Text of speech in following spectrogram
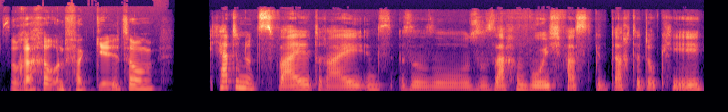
so Rache und Vergeltung, Ich hatte nur zwei, drei ins, so, so, so Sachen, wo ich fast gedacht hätte, okay,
